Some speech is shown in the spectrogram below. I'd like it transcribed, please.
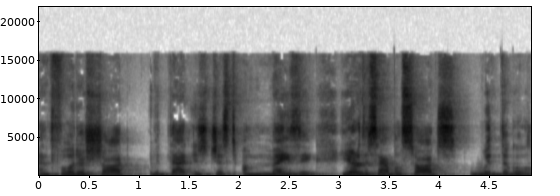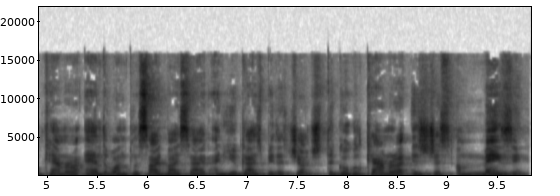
and photo shot with that is just amazing. Here are the sample shots with the Google camera and the OnePlus side by side and you guys be the judge. The Google camera is just amazing.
